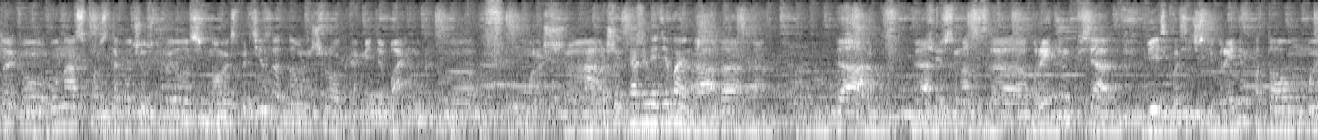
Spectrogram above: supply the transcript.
то у, у нас просто так получилось, что появилась новая экспертиза довольно широкая, медиабайинг. э, Мы расш- А, уже даже медиабайинг. Да, да, да. Да, да, то есть у нас э, брендинг, вся, весь классический брендинг, потом мы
